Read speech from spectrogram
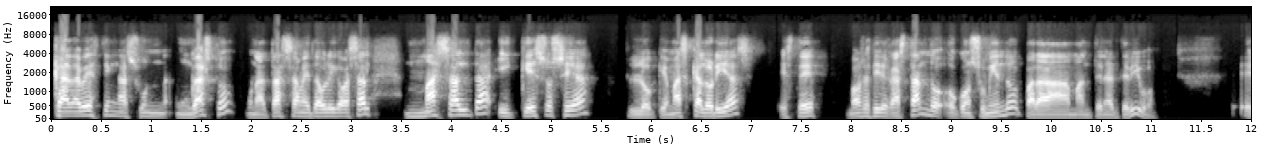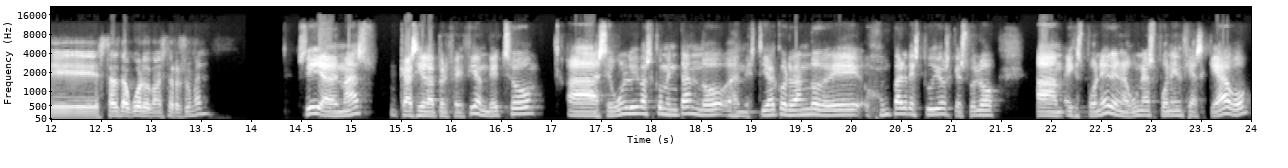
cada vez tengas un, gasto, una tasa metabólica basal más alta y que eso sea lo que más calorías esté, vamos a decir, gastando o consumiendo para mantenerte vivo. Eh, ¿Estás de acuerdo con este resumen? Sí, además, casi a la perfección. De hecho, Ah, según lo ibas comentando, eh, me estoy acordando de un par de estudios que suelo exponer en algunas ponencias que hago.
